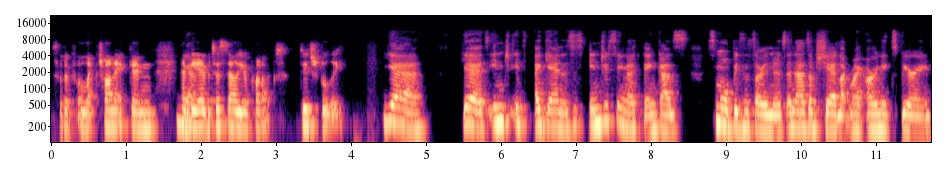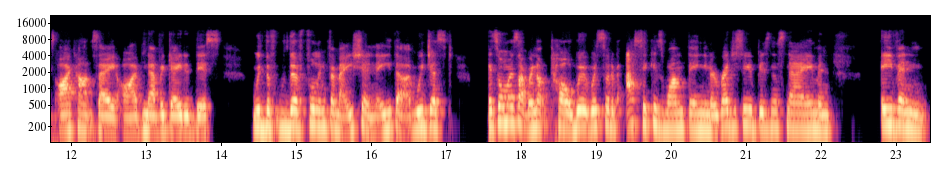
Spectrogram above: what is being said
sort of electronic and, and yeah. be able to sell your product digitally. Yeah. Yeah. It's, in, it's again, it's just interesting, I think, as small business owners. And as I've shared like my own experience, I can't say I've navigated this with the, the full information either. We just, it's almost like we're not told. We're, we're sort of ASIC is one thing, you know, register your business name. And even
